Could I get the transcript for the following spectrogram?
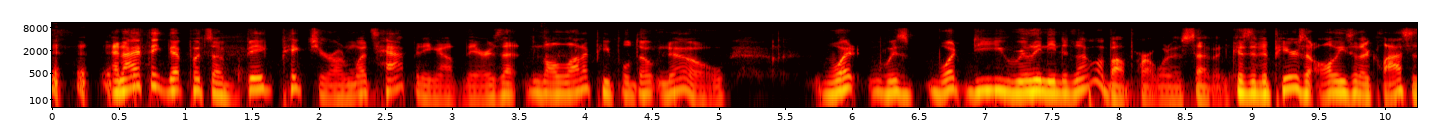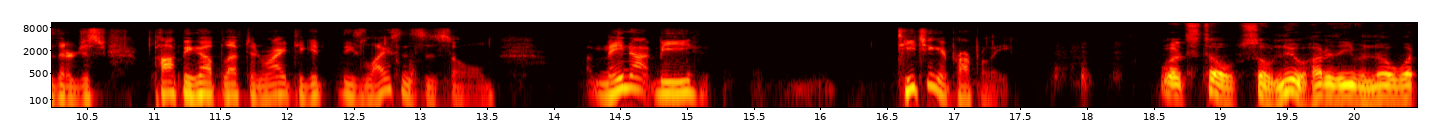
and I think that puts a big picture on what's happening out there. Is that a lot of people don't know what was what do you really need to know about part 107 because it appears that all these other classes that are just popping up left and right to get these licenses sold may not be teaching it properly Well, it's still so new. How do they even know what?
